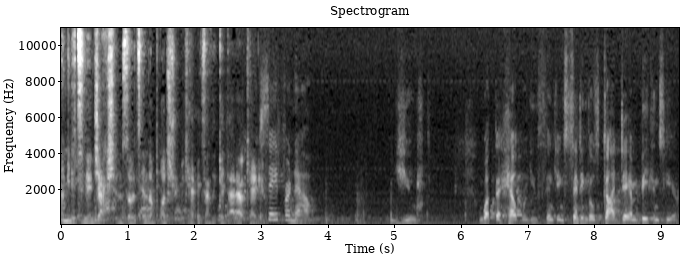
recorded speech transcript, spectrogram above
I mean, it's an injection, so it's in the bloodstream. You can't exactly get that out, can you? Safe for now. You. What the hell were you thinking, sending those goddamn beacons here?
